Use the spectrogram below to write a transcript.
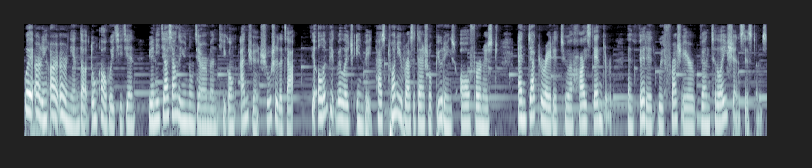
为2022年的冬奥会期间远离家乡的运动健儿们提供安全舒适的家。 The Olympic Village in Beijing has 20 residential buildings all furnished and decorated to a high standard and fitted with fresh air ventilation systems.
